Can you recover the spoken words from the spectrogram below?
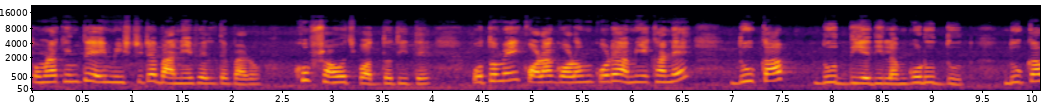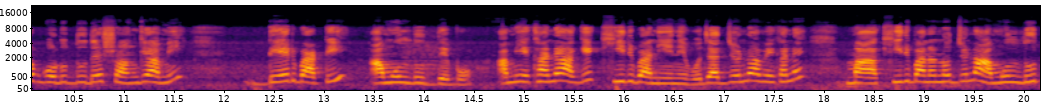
তোমরা কিন্তু এই মিষ্টিটা বানিয়ে ফেলতে পারো, খুব সহজ পদ্ধতিতে। প্রথমেই কড়া গরম করে আমি এখানে দু কাপ দুধ দিয়ে দিলাম, গরুর দুধ। দু কাপ গরুর দুধের সঙ্গে আমি দেড় বাটি আমুল দুধ দেবো। আমি এখানে আগে ক্ষীর বানিয়ে নেব, যার জন্য আমি এখানে মা ক্ষীর বানানোর জন্য আমুল দুধ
